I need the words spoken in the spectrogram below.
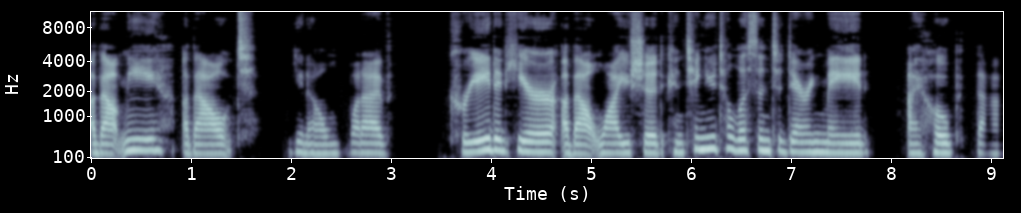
about me, about, you know, what I've created here, about why you should continue to listen to Daring Made I hope that,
